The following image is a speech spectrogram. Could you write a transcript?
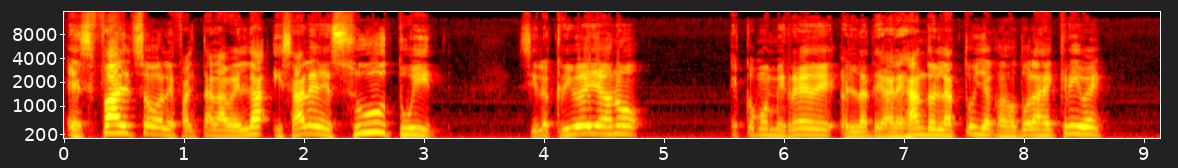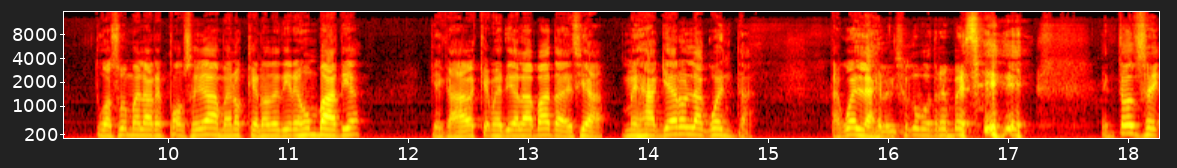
es falso, le falta la verdad y sale de su tweet. Si lo escribe ella o no, es como en mis redes, en las de Alejandro, en las tuyas, cuando tú las escribes, tú asumes la responsabilidad, a menos que no te tires un batia, que cada vez que metía la pata decía, me hackearon la cuenta. ¿Te acuerdas? Que lo hizo como tres veces. Entonces,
